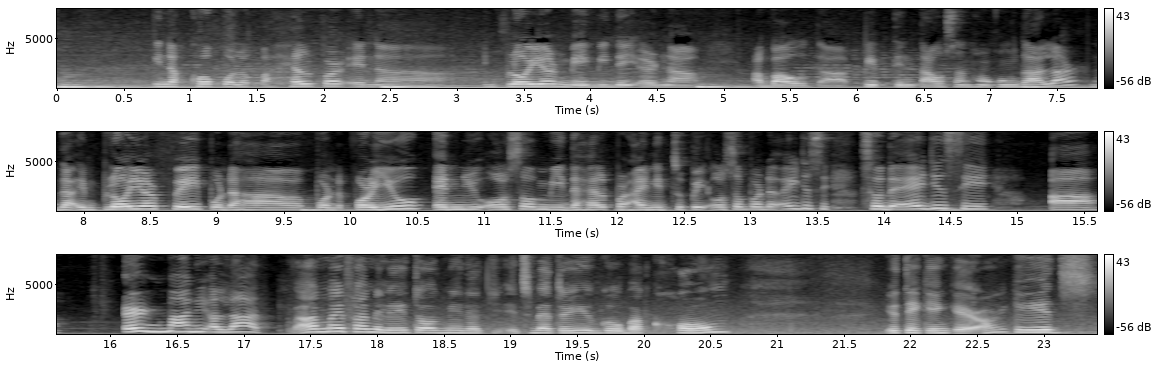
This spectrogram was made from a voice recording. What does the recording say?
Mm. In a couple of a helper and a employer, maybe they earn uh, about uh, 15,000 Hong Kong dollar. The employer pay for the for the, for you, and you also me the helper. I need to pay also for the agency. So the agency uh, earn money a lot. Uh, my family told me that it's better you go back home. You're taking care of our kids.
